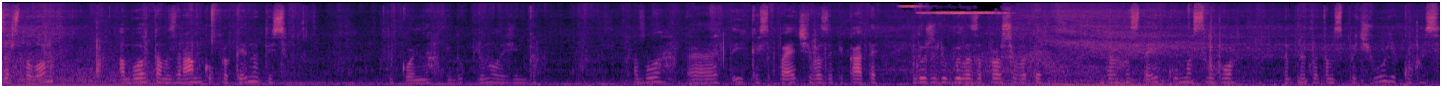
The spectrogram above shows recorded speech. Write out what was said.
за столом. Або там зранку прокинутись. Прикольно. Іду, плюнула жінка. Або е, якесь печиво запікати. Дуже любила запрошувати е, гостей кума свого. Наприклад, там спечу якогось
